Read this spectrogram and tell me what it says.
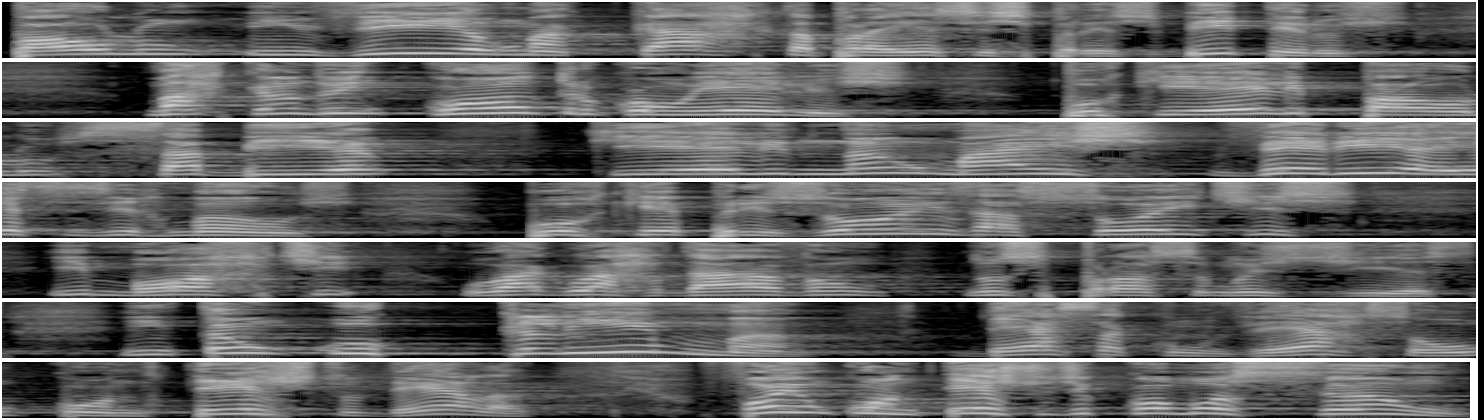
Paulo envia uma carta para esses presbíteros, marcando encontro com eles, porque ele, Paulo, sabia que ele não mais veria esses irmãos, porque prisões, açoites e morte o aguardavam nos próximos dias. Então, o clima dessa conversa, ou o contexto dela, foi um contexto de comoção,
